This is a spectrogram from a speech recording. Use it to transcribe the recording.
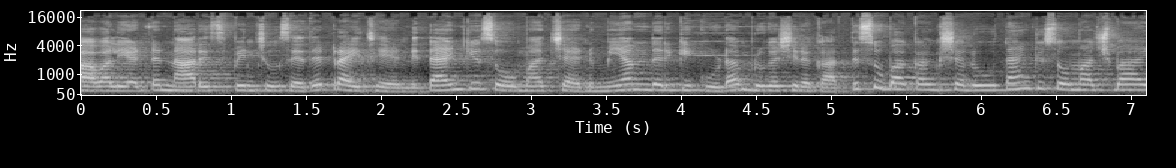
కావాలి అంటే నా రెసిపీని చూసైతే ట్రై చేయండి. Thank you so much and మీ అందరికీ కూడా మృగశిర కార్తె శుభాకాంక్షలు. Thank you so much bye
